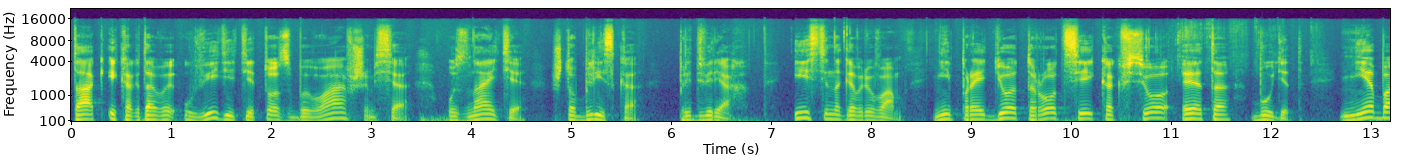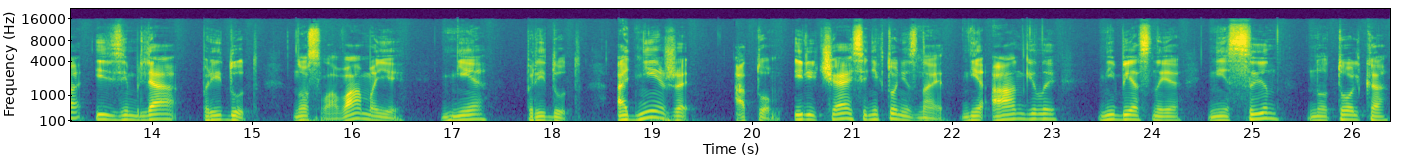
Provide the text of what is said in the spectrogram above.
Так и когда вы увидите то сбывавшимся, узнайте, что близко, при дверях. Истинно говорю вам, не пройдет род сей, как все это будет. Небо и земля придут, но слова мои не придут. Одни же о том, или чаясь, никто не знает, ни ангелы небесные, ни Сын, но только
